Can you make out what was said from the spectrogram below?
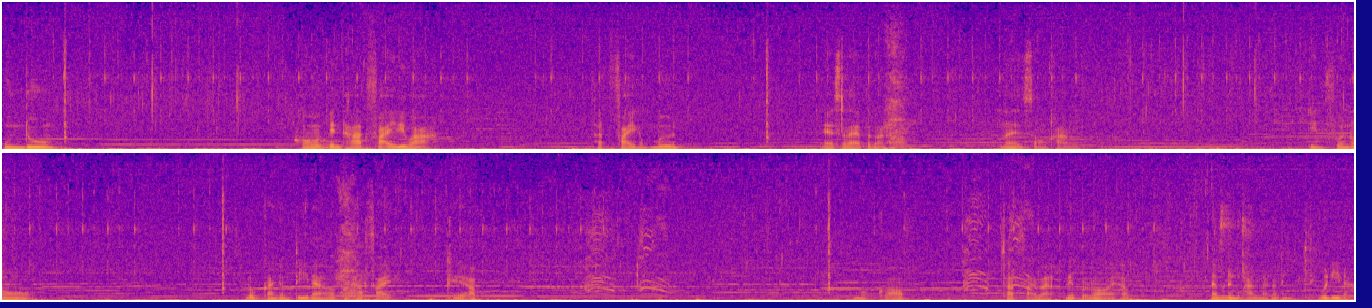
ฮุนดูมเพราะมันเป็นธาตุไฟดีกว่าธาตุไฟกับมืดแอร์สแลปไปก่อนครับ น่าจะสองครั้งอินฟ r ร์โนลบการโจมตีได้เพราะเป็นธาตุไฟ โอเคครับหมวกกอล์ฟธาตุไฟแบบเรียบร้อยครับ ได้มาหนึ่งพันนะก็ถือถือว่าดีนะ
